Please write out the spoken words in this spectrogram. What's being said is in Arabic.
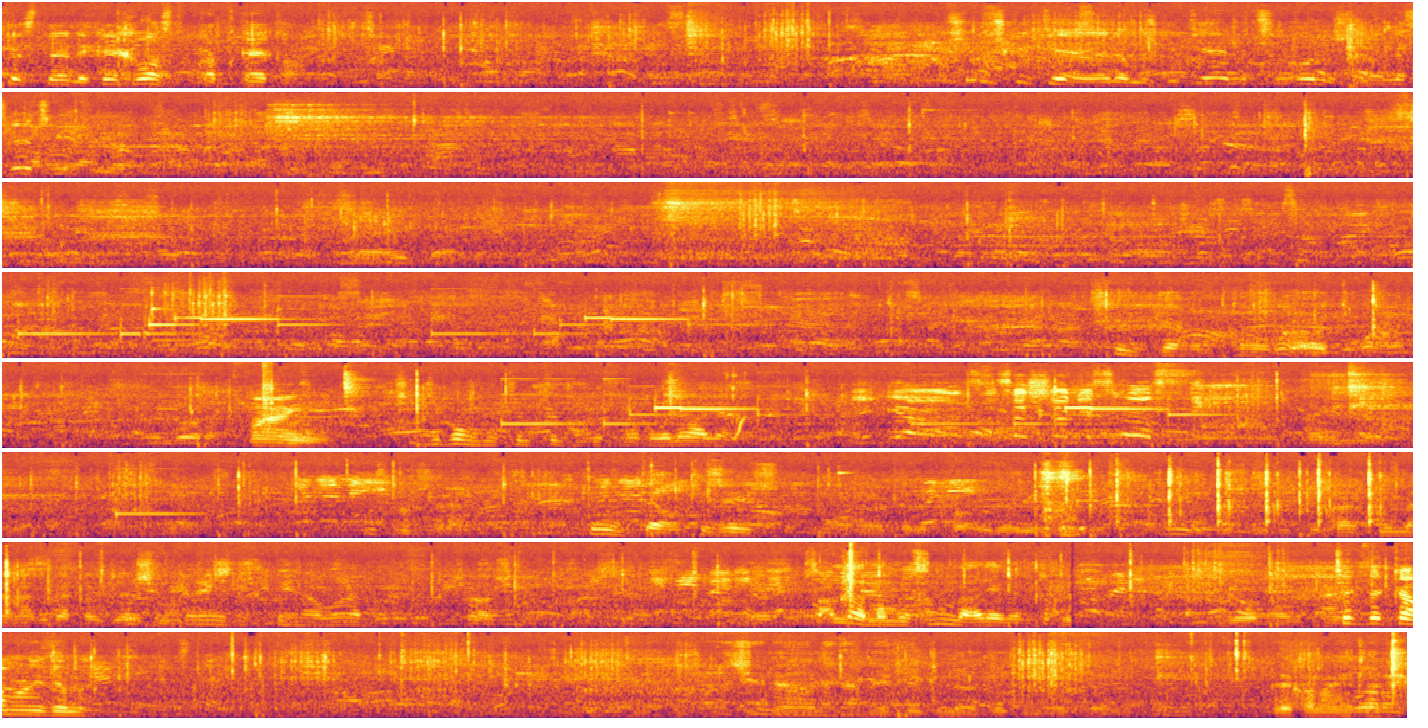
هذيك تستاهل كيخلص تبقى دقيقة. ماشي مشكل تاعي؟ أنا مشكل تاعي ما تسمعونيش أنا الناس غير تسمع فيا. تجيبهم في التلفزيون ولا لا كاين تاعو تزيد صلى ما يخمم علينا Take the camera with you, man. دقيقة نعيط لك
